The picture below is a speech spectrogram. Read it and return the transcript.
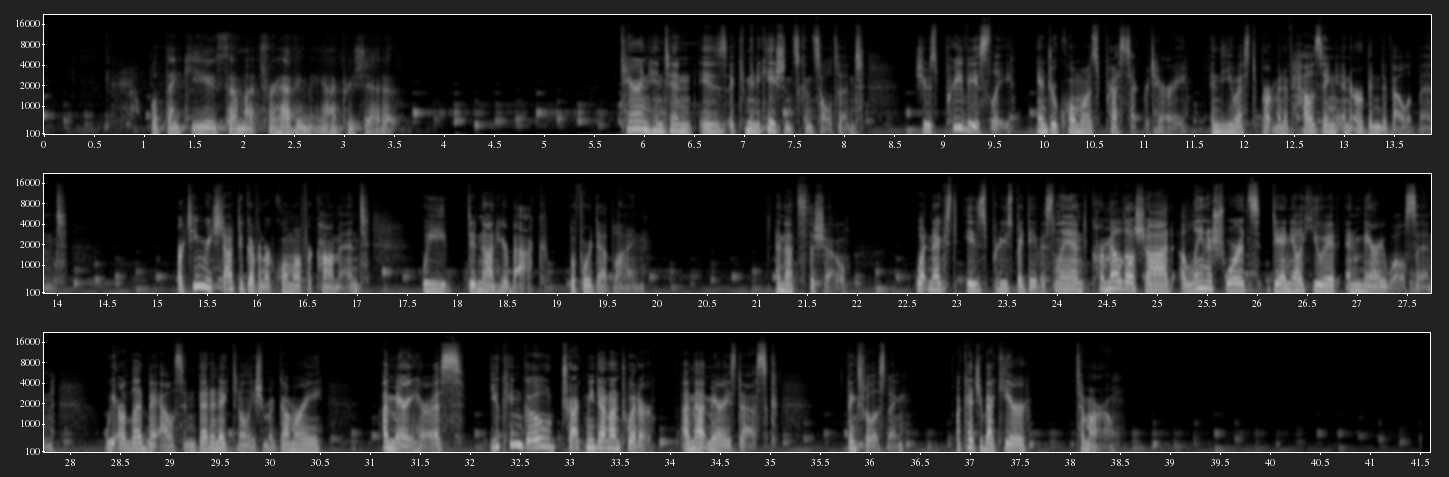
Well, thank you so much for having me. I appreciate it. Karen Hinton is a communications consultant. She was previously Andrew Cuomo's press secretary in the U.S. Department of Housing and Urban Development. Our team reached out to Governor Cuomo for comment. We did not hear back before deadline. And that's the show. What Next is produced by Davis Land, Carmel Delshad, Elena Schwartz, Danielle Hewitt, and Mary Wilson. We are led by Allison Benedikt and Alicia Montgomery. I'm Mary Harris. You can go track me down on Twitter. I'm at Mary's desk. Thanks for listening. I'll catch you back here tomorrow.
